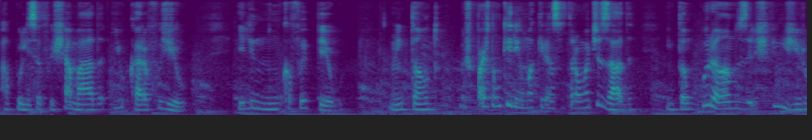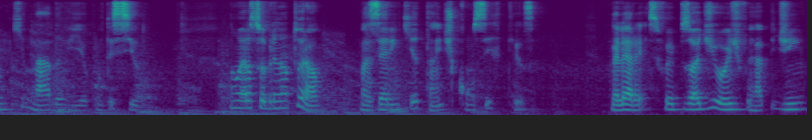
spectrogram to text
A polícia foi chamada e o cara fugiu. Ele nunca foi pego. No entanto, meus pais não queriam uma criança traumatizada, então por anos eles fingiram que nada havia acontecido. Não era sobrenatural, mas era inquietante com certeza. Galera, esse foi o episódio de hoje, foi rapidinho.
